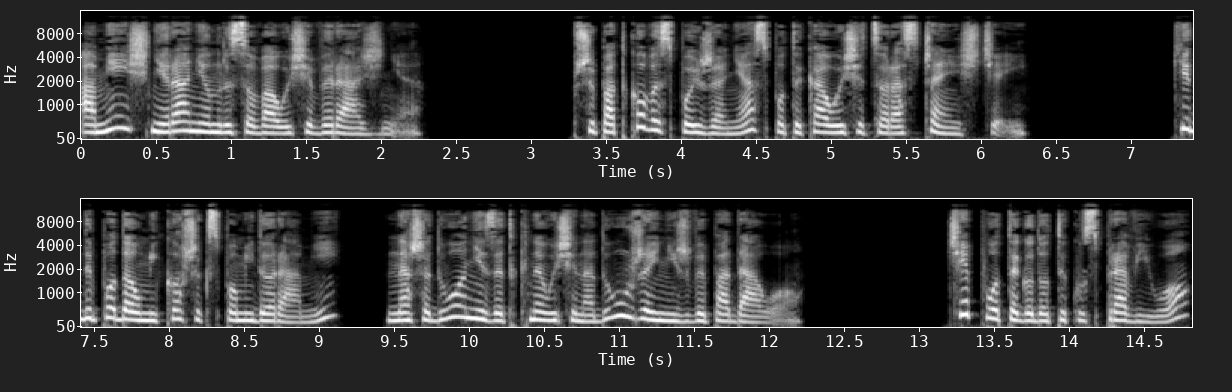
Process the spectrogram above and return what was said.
a mięśnie ranion rysowały się wyraźnie. Przypadkowe spojrzenia spotykały się coraz częściej. Kiedy podał mi koszyk z pomidorami, nasze dłonie zetknęły się na dłużej niż wypadało. Ciepło tego dotyku sprawiło,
